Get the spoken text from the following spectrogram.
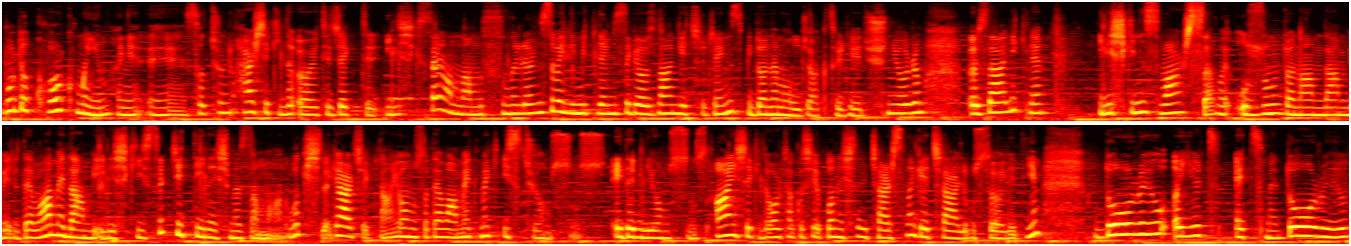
Burada korkmayın. Hani e, Satürn her şekilde öğretecektir. İlişkisel anlamda sınırlarınızı ve limitlerinizi gözden geçireceğiniz bir dönem olacaktır diye düşünüyorum. Özellikle ilişkiniz varsa ve uzun dönemden beri devam eden bir ilişki ise ciddileşme zamanı. Bu kişiyle gerçekten yolunuza devam etmek istiyor musunuz? Edebiliyor musunuz? Aynı şekilde ortaklaşa yapılan işler içerisinde geçerli bu söylediğim. Doğruyu ayırt etme, doğruyu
